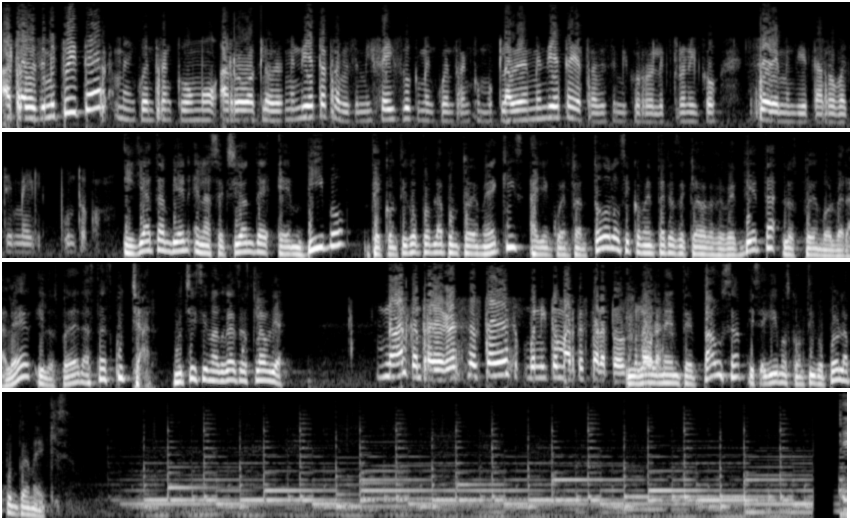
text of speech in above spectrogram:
A través de mi Twitter me encuentran como arroba Claudia Mendieta, a través de mi Facebook me encuentran como Claudia Mendieta y a través de mi correo electrónico cdmendieta.gmail.com. Y ya también en la sección de en vivo de contigopuebla.mx, ahí encuentran todos los comentarios de Claudia de Mendieta, los pueden volver a leer y los pueden hasta escuchar. Muchísimas gracias, Claudia. No, al contrario, gracias a ustedes. Bonito martes para todos. Igualmente, pausa y seguimos contigopuebla.mx.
